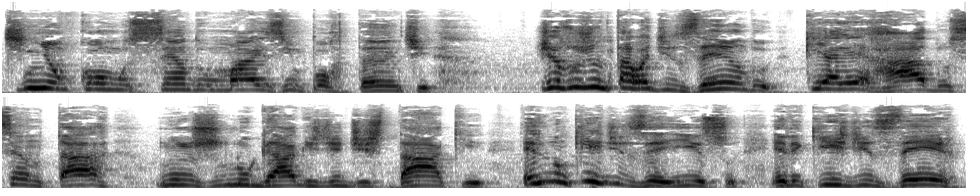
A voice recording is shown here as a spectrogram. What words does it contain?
tinham como sendo mais importante. Jesus não estava dizendo que era errado sentar nos lugares de destaque. Ele não quis dizer isso. Ele quis dizer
